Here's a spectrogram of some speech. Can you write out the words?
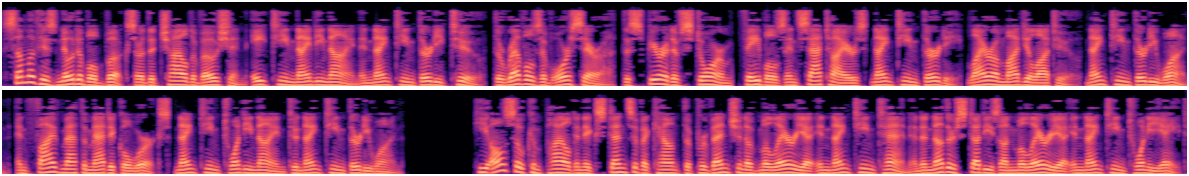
Some of his notable books are The Child of Ocean 1899 and 1932, The Revels of Orsera, The Spirit of Storm, Fables and Satires 1930, Lyra Modulata 1931, and Five Mathematical Works 1929 1931. He also compiled an extensive account The Prevention of Malaria in 1910 and another Studies on Malaria in 1928.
